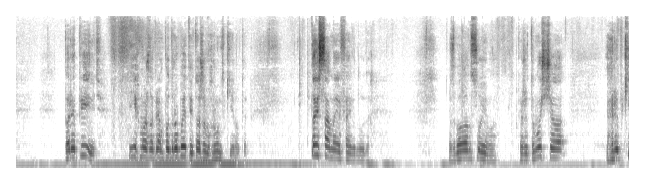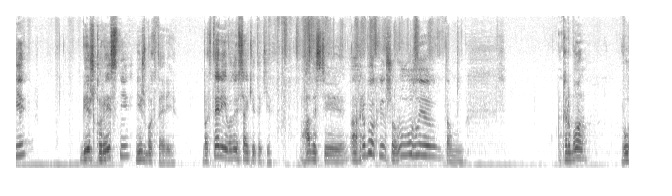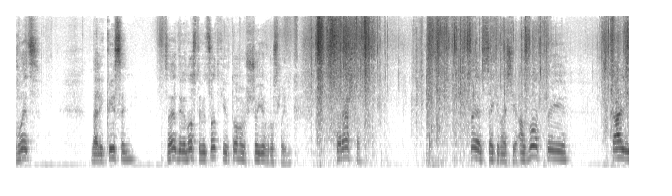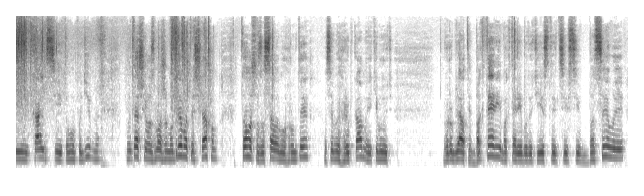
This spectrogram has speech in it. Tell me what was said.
перепріють, і їх можна прям подробити і теж в ґрунт кинути. Той самий ефект буде. Збалансуємо. Каже, тому що грибки більш корисні, ніж бактерії. Бактерії вони всякі такі. Гадості. А грибок він що? Вугли, там, карбон, вуглець, далі кисень. Це 90% того, що є в рослині. Це решта. Це всякі наші азоти, калії, кальції і тому подібне. Ми теж його зможемо отримати шляхом того, що заселимо ґрунти оцими грибками, які будуть виробляти бактерії. Бактерії будуть їсти ці всі бацили.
